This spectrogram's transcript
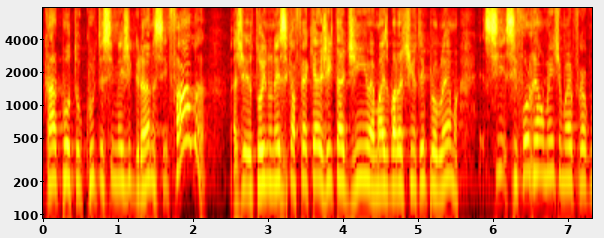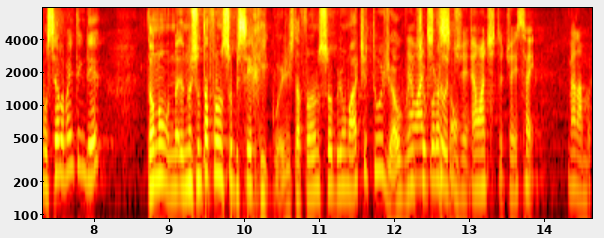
Cara, pô, eu curto esse mês de grana. Se, fala. Eu tô indo nesse café que é ajeitadinho, é mais baratinho, tem problema. Se, se for realmente a mulher ficar com você, ela vai entender. Então, não, a gente não está falando sobre ser rico, a gente está falando sobre uma atitude, algo que É vem uma do seu coração. atitude, é uma atitude, é isso aí. Vai lá, amor.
